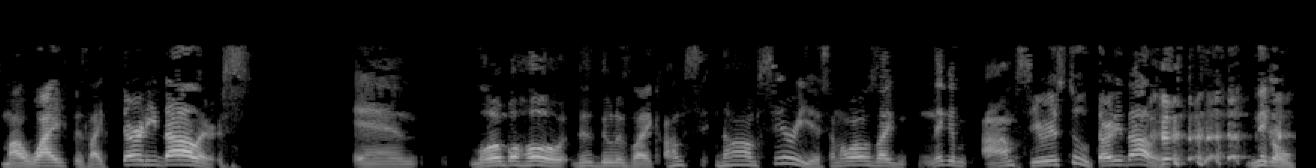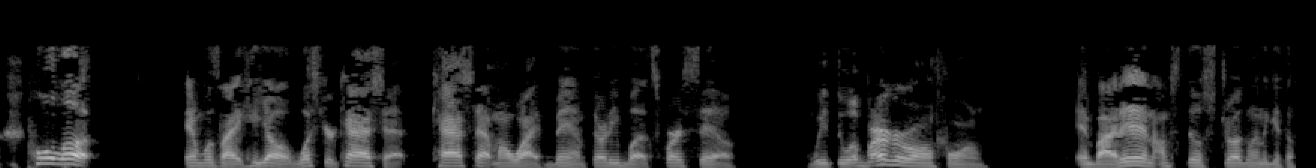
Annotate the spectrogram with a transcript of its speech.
My wife is like thirty dollars, and lo and behold, this dude is like, I'm no, I'm serious. And my wife was like, nigga, I'm serious too. Thirty dollars. nigga, pull up and was like, hey, yo, what's your cash at? Cash at my wife. Bam, 30 bucks, first sale. We threw a burger on for him. And by then, I'm still struggling to get the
